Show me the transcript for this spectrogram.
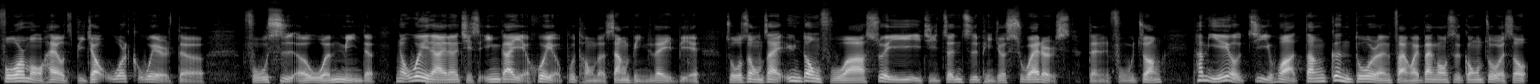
formal，还有比较 workwear 的。服饰而闻名的，那未来呢，其实应该也会有不同的商品类别，着重在运动服啊、睡衣以及针织品，就 sweaters 等服装。他们也有计划，当更多人返回办公室工作的时候，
